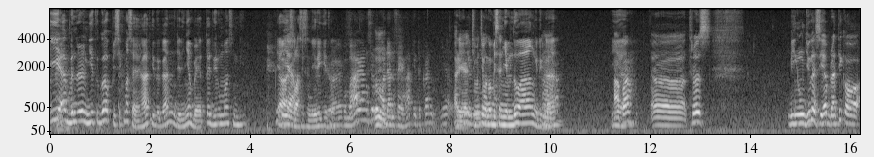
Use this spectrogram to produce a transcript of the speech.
iya beneran gitu gue fisik mah sehat gitu kan jadinya bete di rumah sendiri ya Iya. isolasi sendiri gitu Ya, kebayang sih lu badan sehat gitu kan. Ya, Ada ya, cuma cuma gue bisa nyem doang gitu kan. Iya. apa eh, terus bingung juga sih ya berarti kalau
